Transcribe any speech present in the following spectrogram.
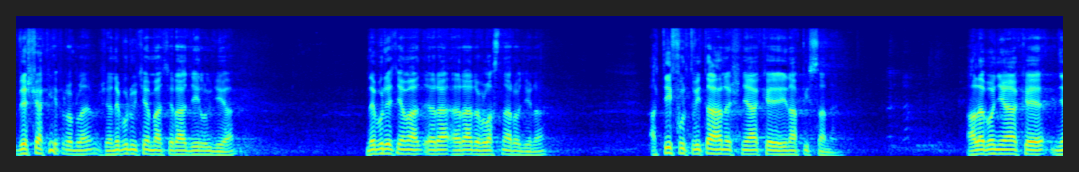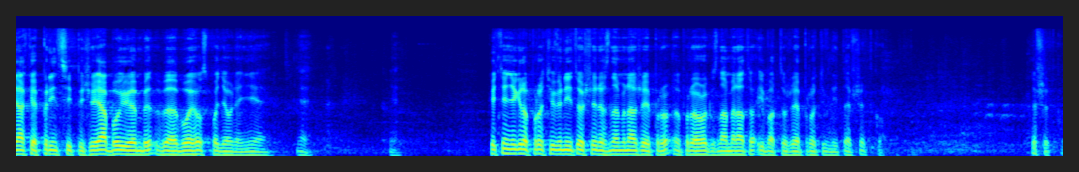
Víš, jaký je problém? Že nebudu tě mať rádi ľudia. Nebude tě mať ráda vlastná rodina. A ty furt vytáhneš nějaké napísané. Alebo nějaké, nějaké principy, že já bojujem boje hospodovně. Nie, nie, nie. Keď je někdo protivný, to ještě neznamená, že je prorok, znamená to iba to, že je protivný. To je všetko. To je všetko.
